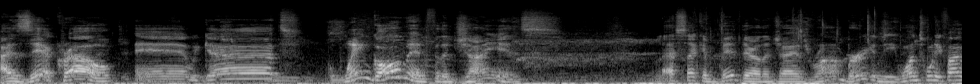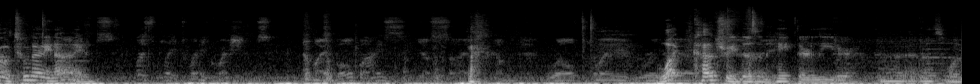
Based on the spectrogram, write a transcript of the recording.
Isaiah Crow. And we got Wayne Gallman for the Giants. Last second bid there on the Giants. Ron Burgundy. 125 of 299. Let's play 20 questions. Am I? Yes, I am. well played. What country doesn't hate their leader? Uh, that's one.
